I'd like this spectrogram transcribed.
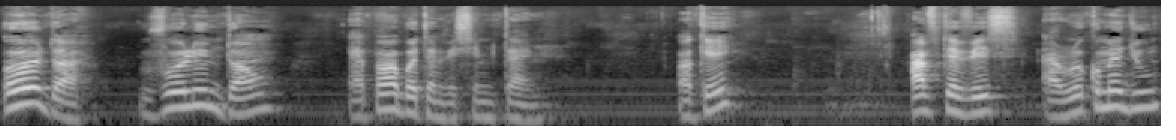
hold the volume down and power button at the same time. Okay? After this i recommend you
